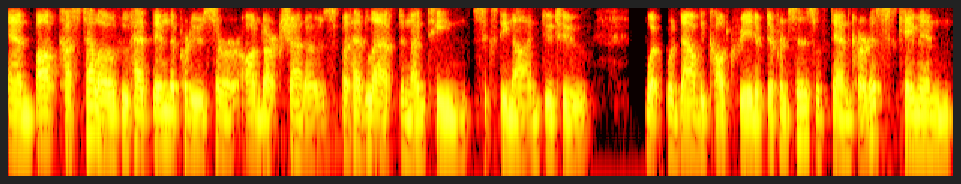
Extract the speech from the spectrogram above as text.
And Bob Costello, who had been the producer on Dark Shadows, but had left in 1969 due to what would now be called creative differences with Dan Curtis, came in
